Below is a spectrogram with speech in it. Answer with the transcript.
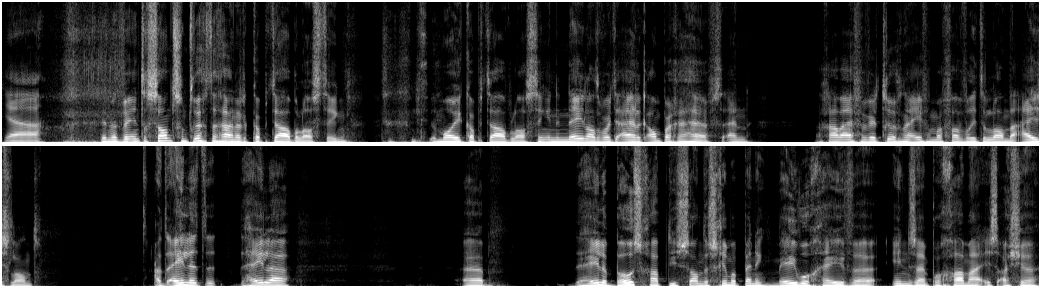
Ja. Ik denk dat het weer interessant is om terug te gaan naar de kapitaalbelasting. De mooie kapitaalbelasting. In Nederland wordt die eigenlijk amper geheft. En dan gaan we even weer terug naar een van mijn favoriete landen, IJsland. Het hele, het, hele, eh, de hele boodschap die Sander Schimmelpenning mee wil geven in zijn programma is als je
